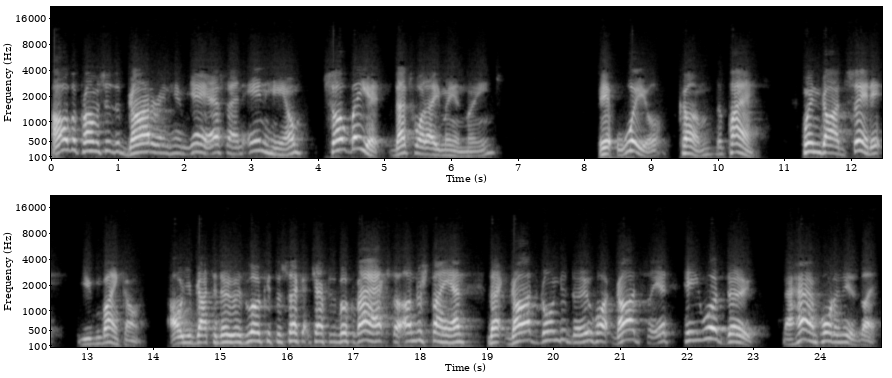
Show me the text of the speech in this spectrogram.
All the promises of God are in him, yes, and in him, so be it. That's what amen means. It will come to pass. When God said it, you can bank on it. All you've got to do is look at the second chapter of the book of Acts to understand that God's going to do what God said He would do. Now how important is that?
